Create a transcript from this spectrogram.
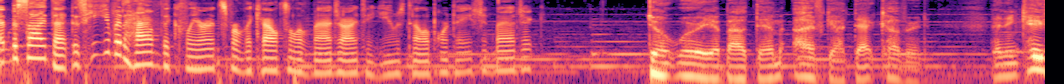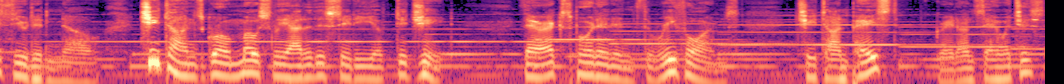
And beside that, does he even have the clearance from the Council of Magi to use teleportation magic? Don't worry about them, I've got that covered. And in case you didn't know, Cheetons grow mostly out of the city of Dajit. They're exported in three forms Cheeton paste, great on sandwiches,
